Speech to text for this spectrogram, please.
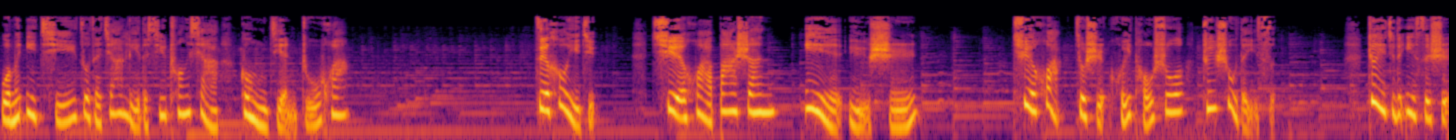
我们一起坐在家里的西窗下共剪烛花。最后一句，却话巴山夜雨时。却话就是回头说、追溯的意思。这一句的意思是，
